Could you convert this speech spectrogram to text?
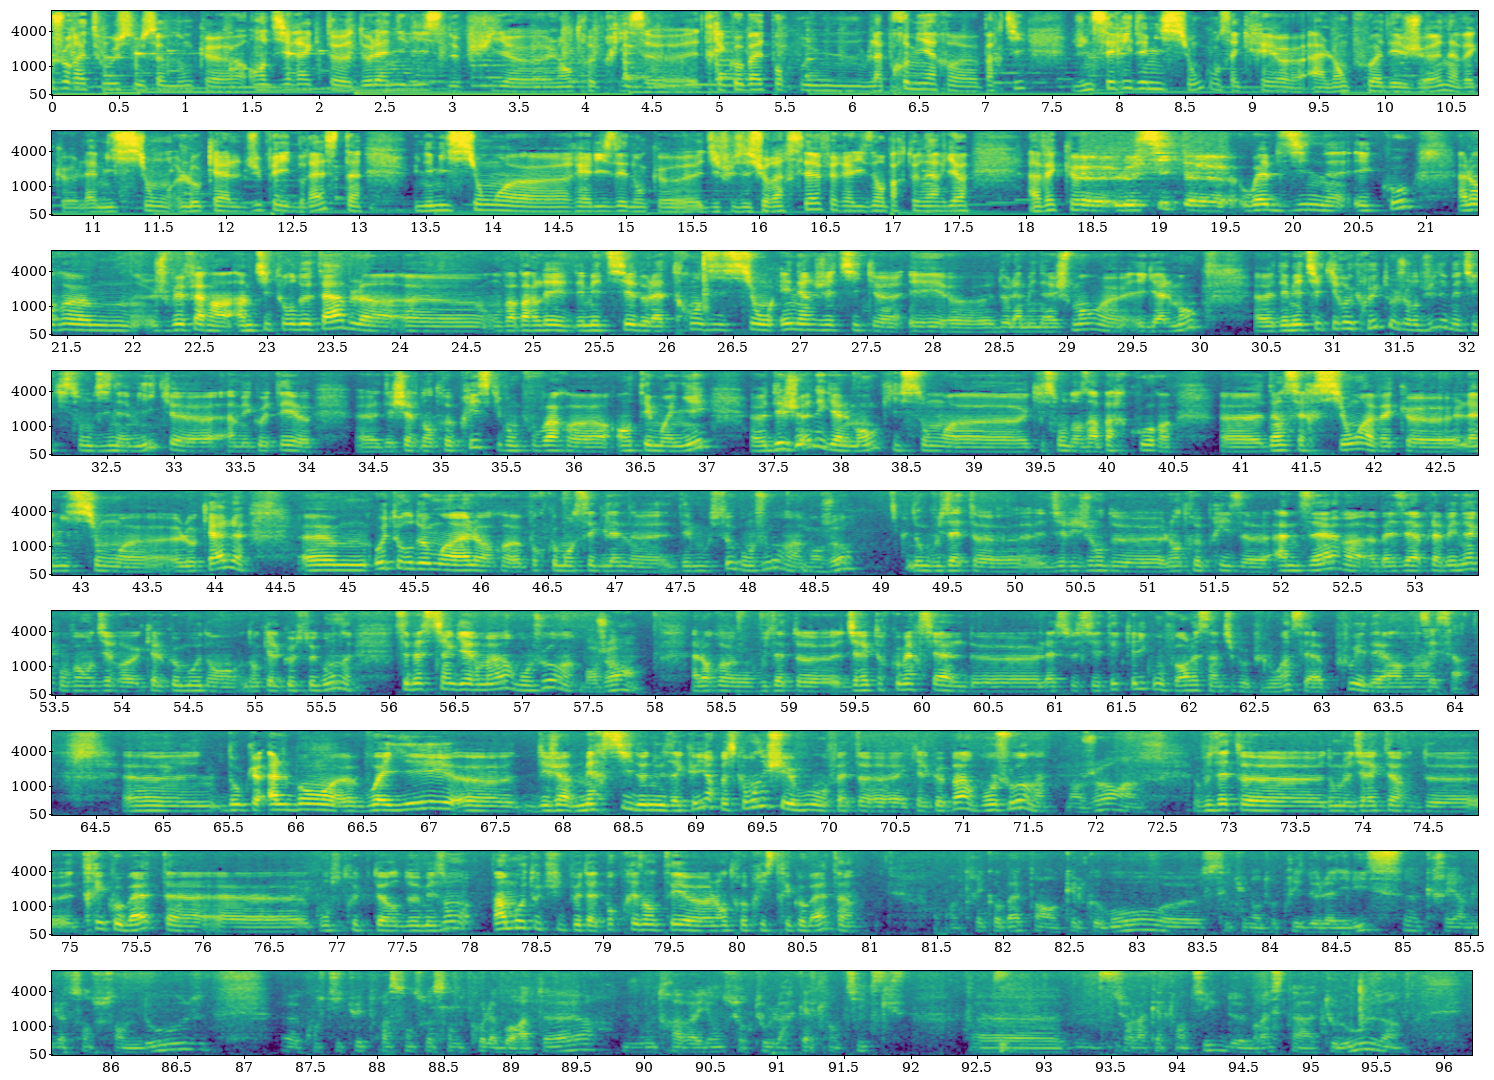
Bonjour à tous, nous sommes donc euh, en direct de l'Anilis depuis euh, l'entreprise euh, Tricobat pour la première partie d'une série d'émissions consacrée à l'emploi des jeunes avec la mission locale du pays de Brest. Une émission réalisée donc diffusée sur RCF et réalisée en partenariat avec le site Webzine Eco. Alors je vais faire un, un, petit tour de table. on va parler des métiers de la transition énergétique et de l'aménagement également. Euh, des métiers qui recrutent aujourd'hui, des métiers qui sont dynamiques. Euh, à mes côtés, euh, des chefs d'entreprise qui vont pouvoir en témoigner. des jeunes également qui sont, qui sont dans un parcours d'insertion avec la mission locale. autour de moi, alors, pour commencer, Glenn Desmousseaux, bonjour. Bonjour. Donc vous êtes euh, dirigeant de l'entreprise euh, Amzer, euh, basée à Plabennec. On va en dire quelques mots dans, quelques secondes. Sébastien Germer, bonjour. Bonjour. Alors vous êtes directeur commercial de la société Caliconfort. Là c'est un petit peu plus loin, c'est à Plouéderne. C'est ça. donc Alban Boyer, déjà merci de nous accueillir parce qu'on est chez vous en fait quelque part. Bonjour. Bonjour. Vous êtes euh, donc le directeur de Tricobat, euh, constructeur de maisons. Un mot tout de suite peut-être pour présenter euh, l'entreprise Tricobat. Tricobat, en quelques mots, c'est une entreprise de l'Anilis créée en 1972, constituée de 360 collaborateurs. Nous travaillons sur tout l'arc atlantique, sur l'arc atlantique de Brest à Toulouse.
